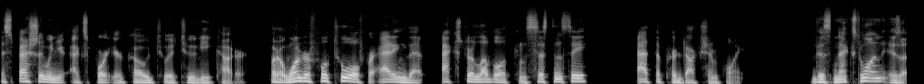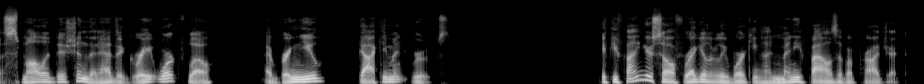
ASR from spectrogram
especially when you export your code to a 2D cutter. But a wonderful tool for adding that extra level of consistency at the production point. This next one is a small addition that adds a great workflow. I bring you document groups. If you find yourself regularly working on many files of a project,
